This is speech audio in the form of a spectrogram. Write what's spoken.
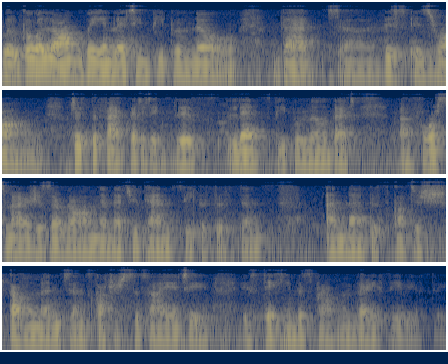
will go a long way in letting people know that uh, this is wrong. Just the fact that it exists lets people know that uh, forced marriages are wrong and that you can seek assistance and that the Scottish government and Scottish society is taking this problem very seriously.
